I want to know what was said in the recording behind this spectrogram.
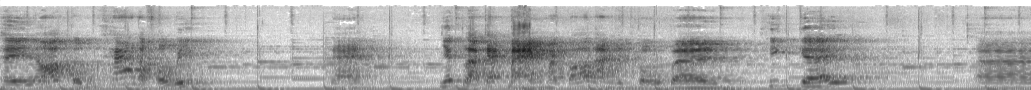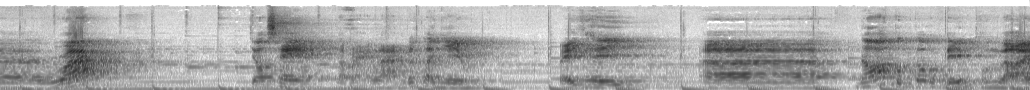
thì nó cũng khá là phổ biến. Đấy. nhất là các bạn mà có làm dịch vụ về thiết kế ờ, uh, wrap cho xe là bạn làm rất là nhiều vậy thì uh, nó cũng có một điểm thuận lợi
